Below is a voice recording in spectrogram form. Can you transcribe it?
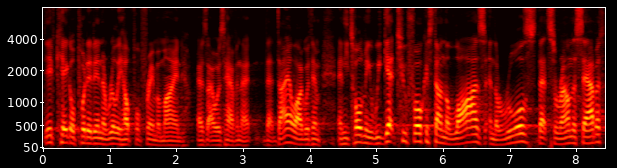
Dave Cagle put it in a really helpful frame of mind as I was having that, that dialogue with him. And he told me we get too focused on the laws and the rules that surround the Sabbath,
